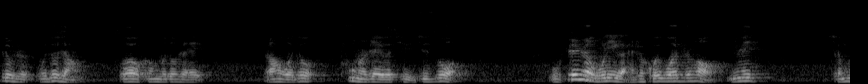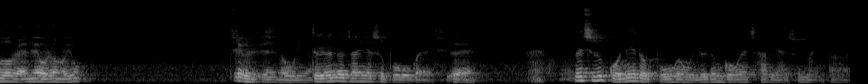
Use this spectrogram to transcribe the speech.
就是我就想所有科目都是 A，然后我就冲着这个去去做。我真正无力感是回国之后，因为全部都是 A，没有任何用，这个是真正的无力感。德人的专业是博物馆学，对，那其实国内的博物馆，我觉得跟国外差别还是蛮大的。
